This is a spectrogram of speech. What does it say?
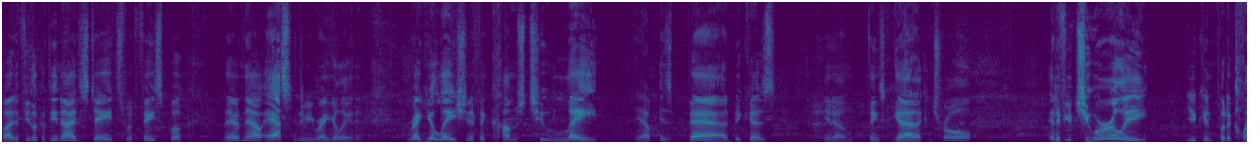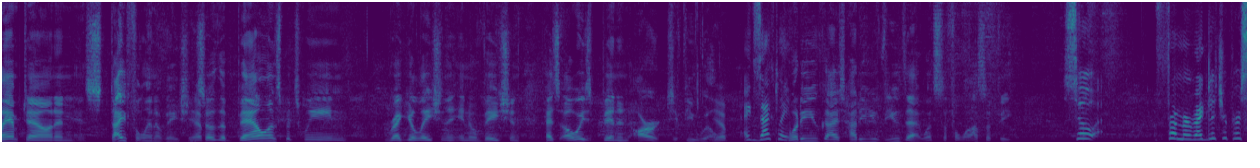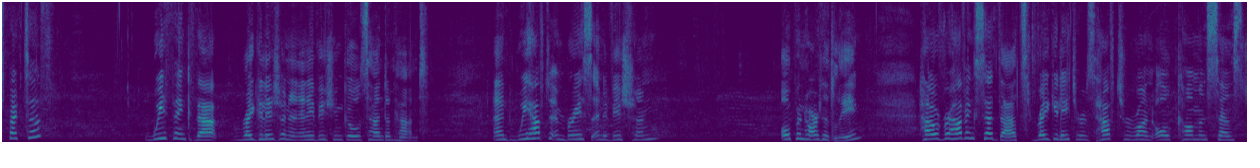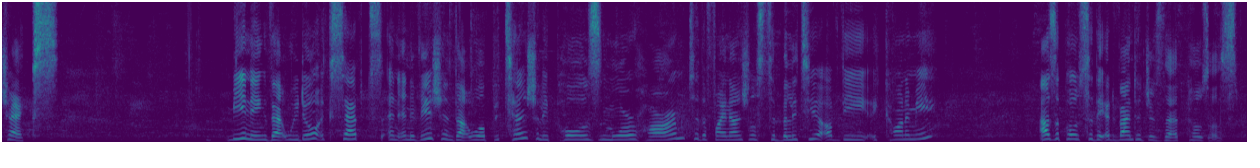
but if you look at the United States with Facebook, they're now asking to be regulated. Regulation, if it comes too late, Yep. is bad because, you know, things can get out of control. And if you're too early, you can put a clamp down and stifle innovation. Yep. So the balance between regulation and innovation has always been an art, if you will. Yep. Exactly. What do you guys, how do you view that? What's the philosophy? So, from a regulatory perspective, we think that regulation and innovation goes hand in hand. And we have to embrace innovation open-heartedly. However, having said that, regulators have to run all common sense checks, meaning that we don't accept an innovation that will potentially pose more harm to the financial stability of the economy as opposed to the advantages that it poses.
